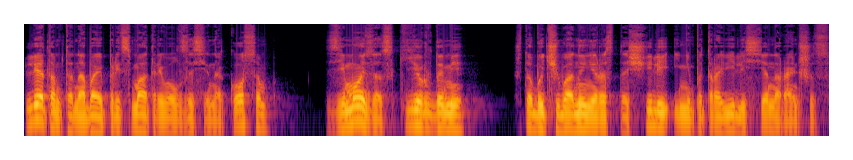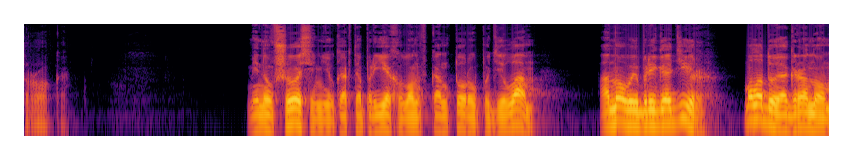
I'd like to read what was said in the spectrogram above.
Летом Танабай присматривал за сенокосом, зимой за скирдами, чтобы чебаны не растащили и не потравили сено раньше срока. Минувшей осенью как-то приехал он в контору по делам, а новый бригадир, молодой агроном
